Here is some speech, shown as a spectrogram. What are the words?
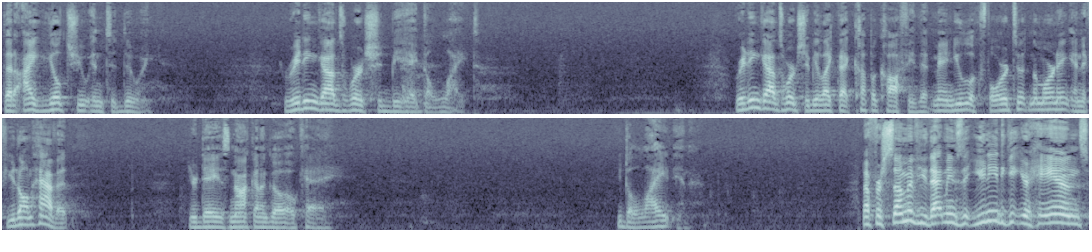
that I guilt you into doing. Reading God's word should be a delight. Reading God's word should be like that cup of coffee that, man, you look forward to it in the morning, and if you don't have it, your day is not going to go okay. You delight in it. Now, for some of you, that means that you need to get your hands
